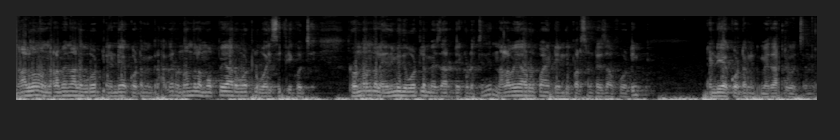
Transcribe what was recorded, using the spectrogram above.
నాలుగు వందల నలభై నాలుగు ఓట్లు ఎన్డీఏ కూటమికి రాగా రెండు వందల ముప్పై ఆరు ఓట్లు వైసీపీకి వచ్చి రెండు వందల ఎనిమిది ఓట్ల మెజారిటీ ఇక్కడ వచ్చింది. నలభై ఆరు పాయింట్ ఎనిమిది పర్సెంటేజ్ ఆఫ్ ఓటింగ్ ఎన్డీఏ కూటమికి మెజారిటీ వచ్చింది.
